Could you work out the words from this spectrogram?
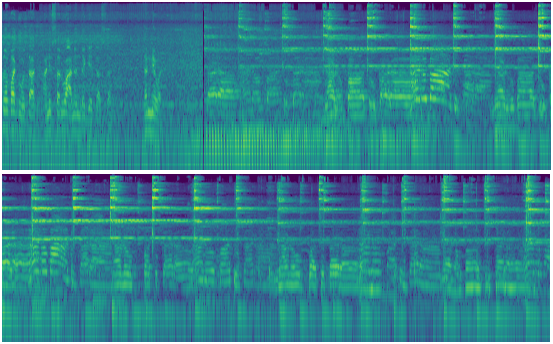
सहभागी होतात आणि सर्व आनंद घेत असतात. धन्यवाद. ज्ञानोबा तुकाराम ज्ञानोबा तुकाराम ज्ञानोबा तुकाराम ज्ञानोबा तुकाराम ज्ञानोबा तुकाराम ज्ञानोबा तुकाराम ज्ञानोबा तुकाराम ज्ञानोबा तुकाराम ज्ञानोबा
